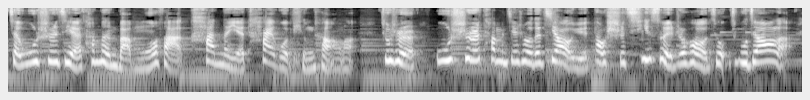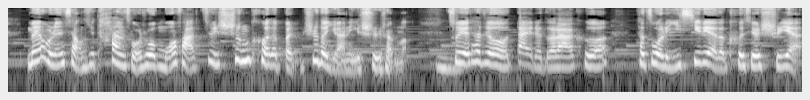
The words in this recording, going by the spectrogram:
在巫师界，他们把魔法看的也太过平常了。就是巫师他们接受的教育，到十七岁之后就就不教了，没有人想去探索说魔法最深刻的本质的原理是什么。所以他就带着德拉科，他做了一系列的科学实验。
